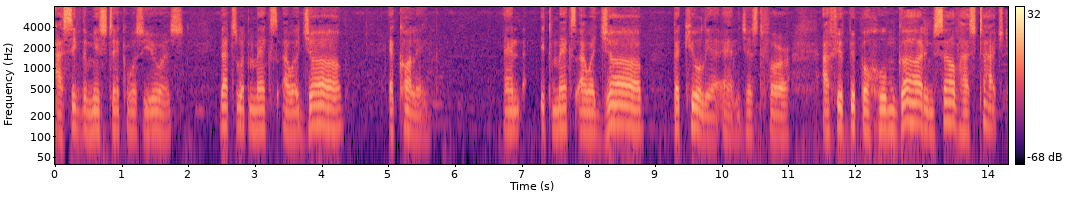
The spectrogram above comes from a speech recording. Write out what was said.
as if the mistake was yours. That's what makes our job a calling. And it makes our job peculiar and just for a few people whom God Himself has touched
